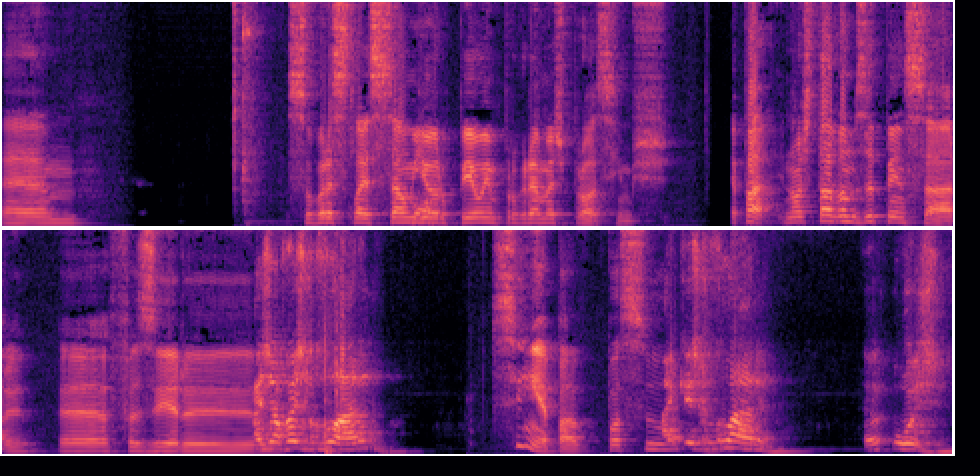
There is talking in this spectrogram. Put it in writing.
Um sobre a seleção Bom. europeu em programas próximos. Epá, nós estávamos a pensar a uh, fazer. Uh... Ah, já vais revelar? Sim, é pá, posso. Ah, queres revelar? Uh, hoje,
